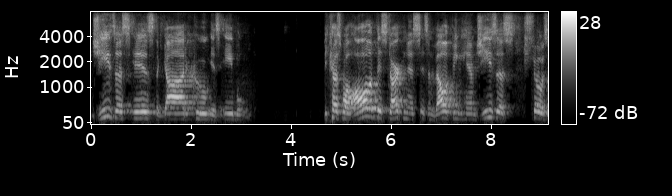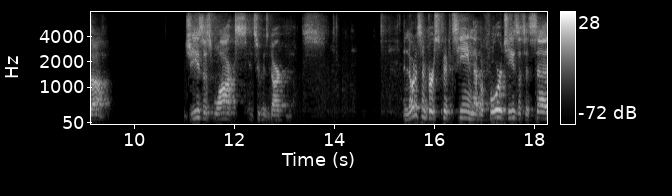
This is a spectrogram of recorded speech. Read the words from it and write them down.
Jesus is the God who is able. Because while all of this darkness is enveloping him, Jesus shows up. Jesus walks into his darkness. And notice in verse 15 that before Jesus had said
